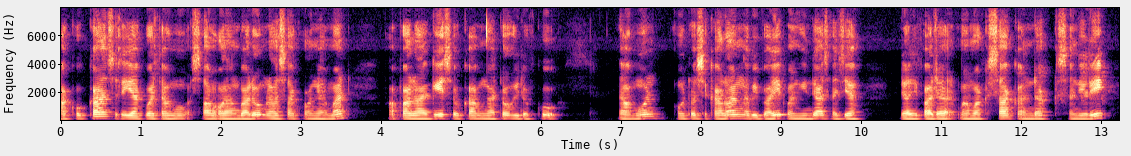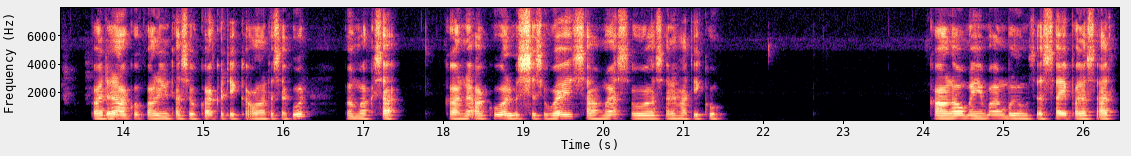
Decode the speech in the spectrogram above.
Aku kan setiap bertemu sama orang baru merasa kurang nyaman, apalagi suka mengatur hidupku. Namun, untuk sekarang lebih baik menghindar saja daripada memaksa kehendak sendiri Padahal aku paling tak suka ketika orang tersebut memaksa, karena aku harus sesuai sama suasana hatiku. Kalau memang belum selesai pada saat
